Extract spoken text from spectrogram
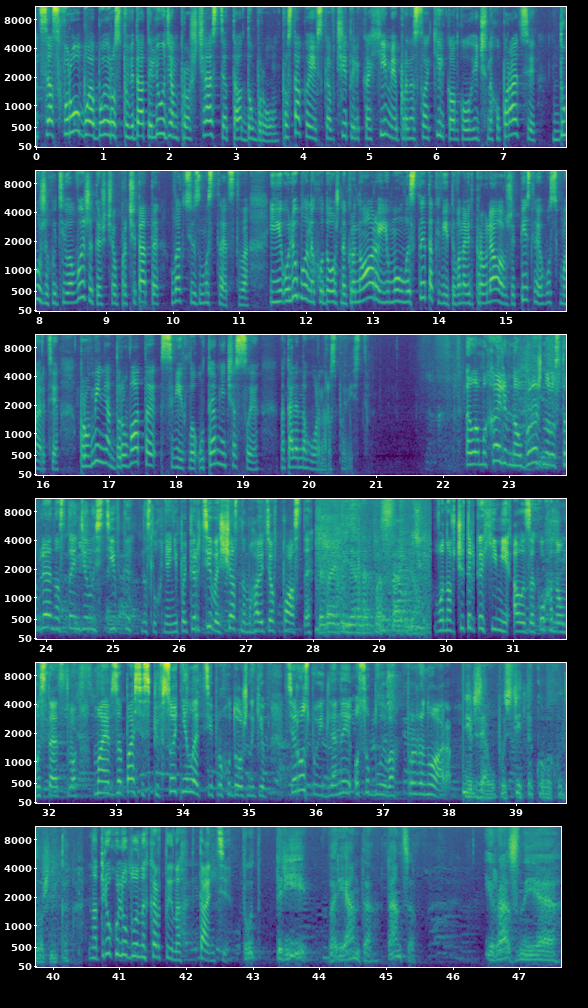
Бореться з хворобою, аби розповідати людям про щастя та добро. Проста київська вчителька хімії принесла кілька онкологічних операцій. Дуже хотіла вижити, щоб прочитати лекцію з мистецтва. Її улюблений художник Ренуари йому листи та квіти вона відправляла вже після його смерті. Про вміння дарувати світло у темні часи. Наталя Нагорна розповість. Елла Михайлівна обережно розставляє на стенді листівки. Неслухняні папірці весь час намагаються впасти. Давайте я поставлю. Вона вчителька хімії, але закохана у мистецтво. Має в запасі з півсотні лекцій про художників. Ця розповідь для неї особлива про Ренуара. Нельзя упустить такого художника. На трьох улюблених картинах танці. Тут три варианта танцев и разные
